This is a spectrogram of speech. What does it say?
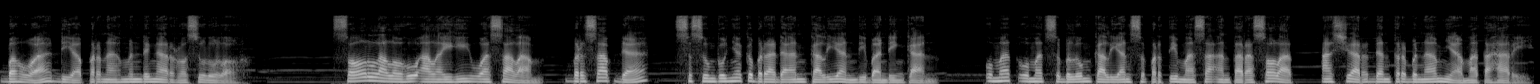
bahwa dia pernah mendengar Rasulullah Sallallahu alaihi wasallam bersabda, Sesungguhnya keberadaan kalian dibandingkan umat-umat sebelum kalian seperti masa antara sholat, asyar dan terbenamnya matahari.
